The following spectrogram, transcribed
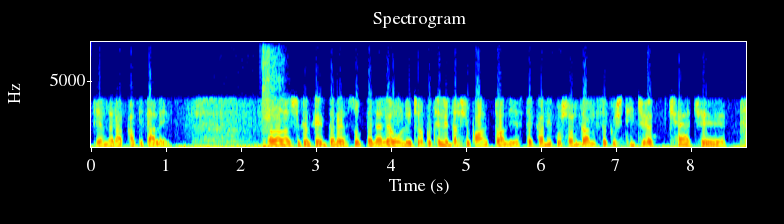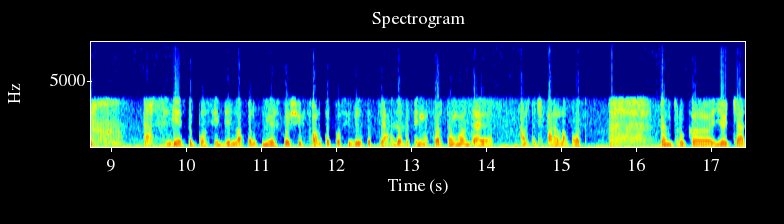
pierderea capitalei. Uh, și cred că interesul PNL-ului, cel puțin leadership actual, este ca Nicu Șordan să câștige, ceea ce este posibil, la fel cum este și foarte posibil să piardă, depinde foarte mult de participarea la vot. Pentru că eu chiar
